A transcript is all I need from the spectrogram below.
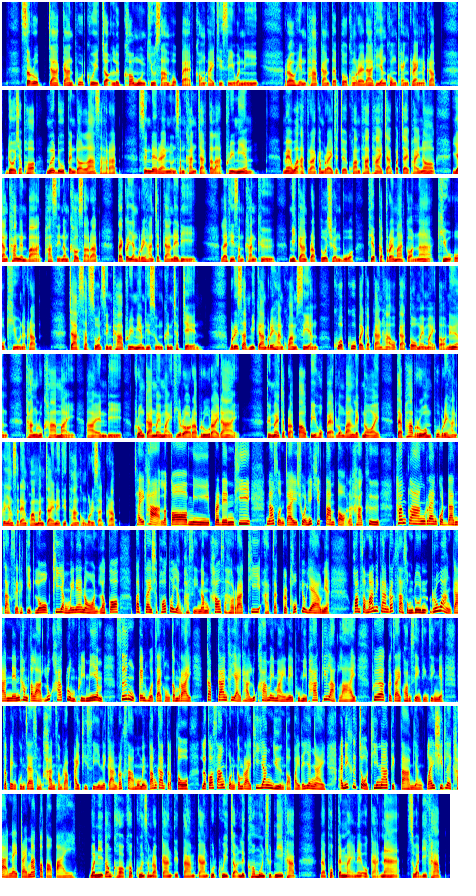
สรุปจากการพูดคุยเจาะลึกข้อมูล Q368 ของ ITC วันนี้ เราเห็นภาพการเติบโตของรายได้ที่ยังคงแข็งแกร่งนะครับ โดยเฉพาะเมื่อดูเป็นดอลลาร์สหรัฐ ซึ่งได้แรงหนุนสำคัญจากตลาดพรีเมียม แม้ว่าอัตรากำไรจะเจอความท้าทายจากปัจจัยภายนอก อย่างค่าเงินบาท ภาษีนำเข้าสหรัฐ แต่ก็ยังบริหารจัดการได้ดีและที่สำคัญคือ มีการปรับตัวเชิงบวก เทียบกับไตรมาสก่อนหน้า QOQ นะครับ จากสัดส่วนสินค้าพรีเมียมที่สูงขึ้นชัดเจน บริษัทมีการบริหารความเสี่ยง ควบคู่ไปกับการหาโอกาสโตใหม่ๆ ต่อเนื่อง ทั้งลูกค้าใหม่ R&D โครงการใหม่ๆ ที่รอรับรู้รายได้ ถึงแม้จะปรับเป้าปี 68 ลงบ้างเล็กน้อย แต่ภาพรวมผู้บริหารก็ยังแสดงความมั่นใจในทิศทางของบริษัทครับ ใช่ค่ะ แล้วก็มีประเด็นที่น่าสนใจชวนให้คิดตามต่อนะคะ คือท่ามกลางแรงกดดันจากเศรษฐกิจโลกที่ยังไม่แน่นอน แล้วก็ปัจจัยเฉพาะตัวอย่างภาษีนำเข้าสหรัฐที่อาจจะกระทบยาวๆเนี่ยความสามารถในการรักษาสมดุลระหว่างการเน้นทำตลาดลูกค้ากลุ่มพรีเมียม ซึ่งเป็นหัวใจของกำไร กับการขยายฐานลูกค้าใหม่ๆ ในภูมิภาคที่หลากหลาย เพื่อกระจายความเสี่ยงจริงๆเนี่ยจะเป็นกุญแจสำคัญสำหรับ ITC ในการรักษาโมเมนตัมการเติบโต แล้วก็สร้างผลกำไรที่ยั่งยืนต่อไปได้ยังไง อันนี้คือโจทย์ที่น่าติดตามอย่างใกล้ชิดเลยค่ะ ในไตรมาสต่อ ๆ ไป วันนี้ต้องขอขอบคุณสำหรับการติดตามการพูดคุยเจาะลึกข้อมูลชุดนี้ครับ แล้วพบกันใหม่ในโอกาสหน้า สวัสดีครับ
